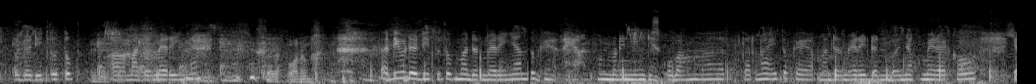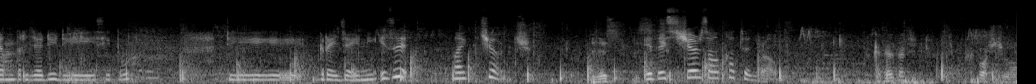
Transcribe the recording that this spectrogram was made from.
Tadi udah ditutup eh, Mother Mary-nya tadi udah ditutup Mother Mary-nya tuh kayak ya ampun merinding disco banget karena itu kayak Mother Mary dan banyak miracle yang terjadi di situ di gereja ini is it like church It is. it is church or cathedral Katedral? Kościół.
